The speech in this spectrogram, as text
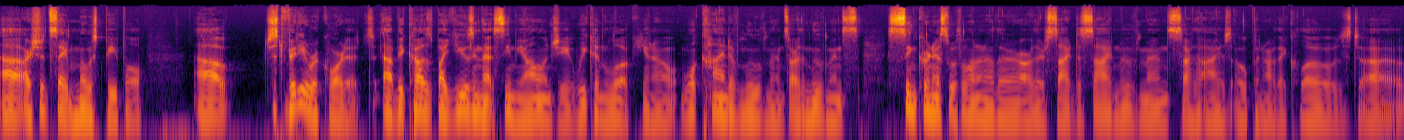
uh, I should say most people, uh, just video record it uh, because by using that semiology, we can look, you know, what kind of movements are the movements synchronous with one another? Are there side to side movements? Are the eyes open? Are they closed? Uh,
